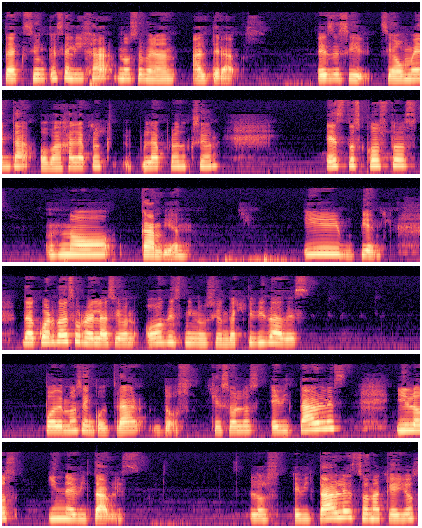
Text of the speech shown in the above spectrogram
de acción que se elija, no se verán alterados. Es decir, si aumenta o baja la, producción, estos costos no cambian. Y bien, de acuerdo a su relación o disminución de actividades, podemos encontrar dos, que son los evitables y los inevitables. Los evitables son aquellos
